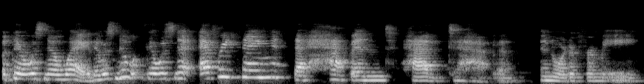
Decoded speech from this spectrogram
but there was no way. There was no there was no everything that happened had to happen in order for me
